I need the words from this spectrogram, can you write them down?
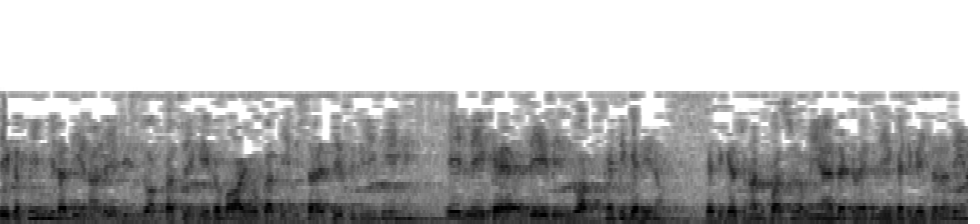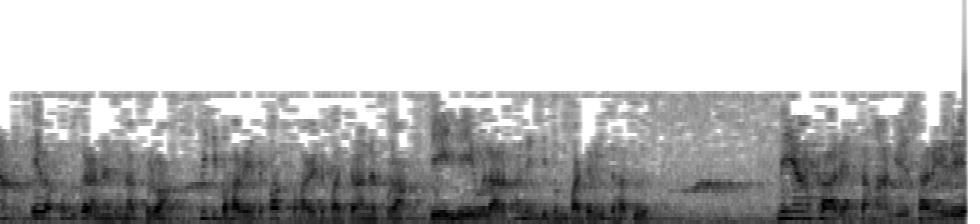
ඒක පිම්බිලා තියෙන ලේ බින්දුවක් වශයෙන් ඒක වායෝ ගතිය නිසා ඇති සිදුවී තියෙන්නේ. ඒ ලේ ලේ බින්දුවක් කැටි ගැහෙනවා. කැටි ගැසුණාට පස්සෙ මේ දැකලා ඇති ලේ කැටි ගැසලා තියෙනවා. ඒවා කුඩු කරන්නට උනත් පුළුවන්. පිටි භාවයට පස් භාවයට පත් කරන්නත් පුළුවන්. ඒ ලේ වල අර කලින් තිබුණු පටවි ධාතුව. මේ ආකාරයෙන් තමාගේ ශරීරය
